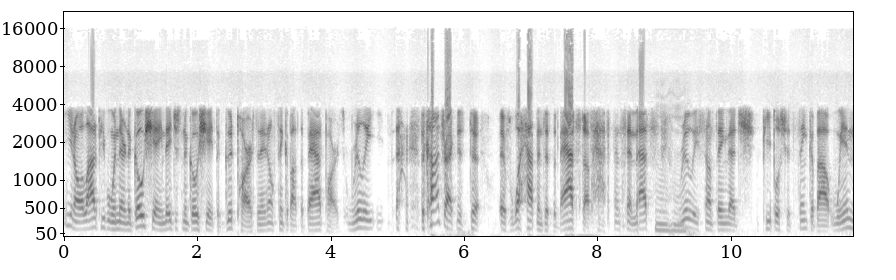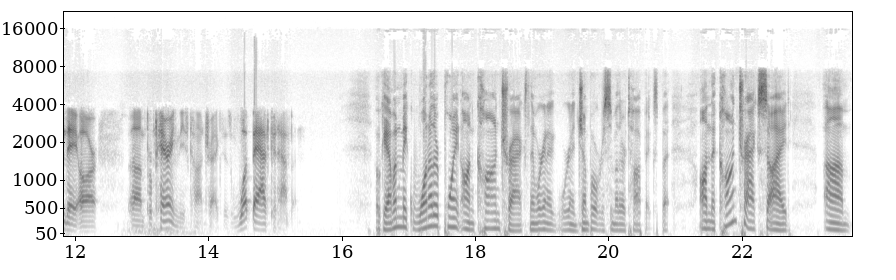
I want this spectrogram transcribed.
you know, a lot of people when they're negotiating, they just negotiate the good parts and they don't think about the bad parts. Really, the contract is to if what happens if the bad stuff happens, and that's mm-hmm. really something that sh- people should think about when they are um, preparing these contracts: is what bad could happen. Okay, I'm going to make one other point on contracts, then we're going to we're going to jump over to some other topics. But on the contract side, um,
